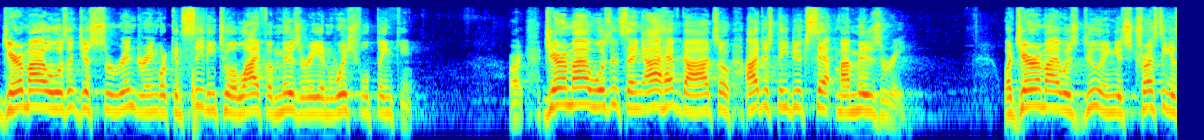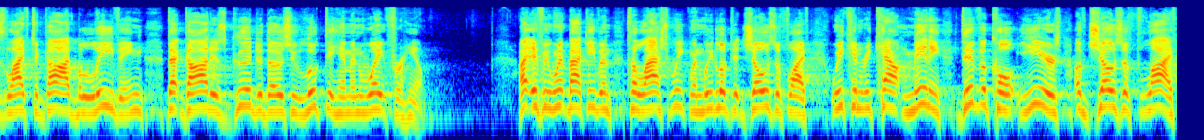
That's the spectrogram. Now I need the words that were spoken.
Jeremiah wasn't just surrendering or conceding to a life of misery and wishful thinking. All right. Jeremiah wasn't saying, I have God, so I just need to accept my misery. What Jeremiah was doing is trusting his life to God, believing that God is good to those who look to him and wait for him. Right? If we went back even to last week when we looked at Joseph's life, we can recount many difficult years of Joseph's life,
